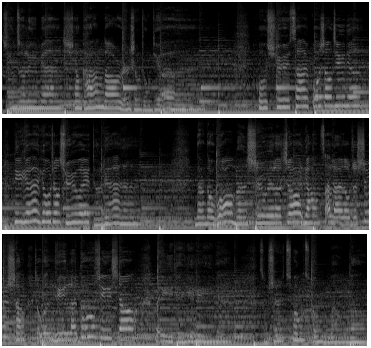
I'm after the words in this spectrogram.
镜子里面想看到人生终点。或许再过上几年，你也有张虚伪的脸。难道我们是为了这样才来到这世上？这问题来不及想，每一天一夜总是匆匆忙忙。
